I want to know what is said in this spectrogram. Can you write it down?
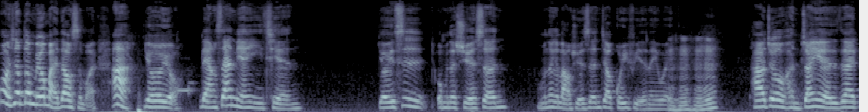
我好像都没有买到什么啊，有有有，两三年以前有一次，我们的学生，我们那个老学生叫 Griffy 的那位.他就很专业的在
